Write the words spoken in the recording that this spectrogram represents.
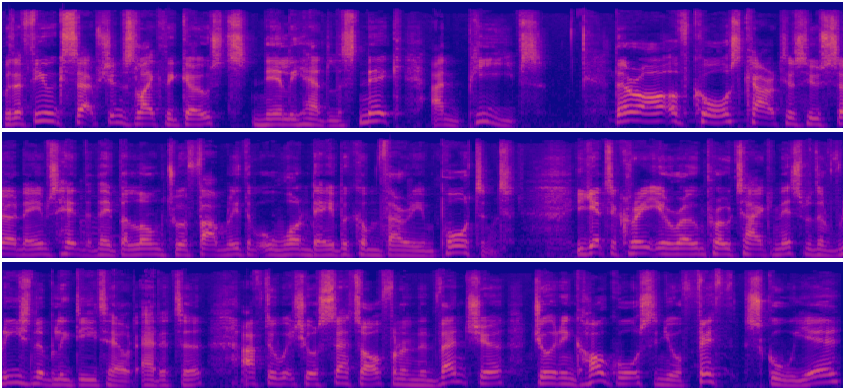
with a few exceptions like the ghosts, Nearly Headless Nick, and Peeves. There are, of course, characters whose surnames hint that they belong to a family that will one day become very important. You get to create your own protagonist with a reasonably detailed editor, after which you're set off on an adventure, joining Hogwarts in your fifth school year,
